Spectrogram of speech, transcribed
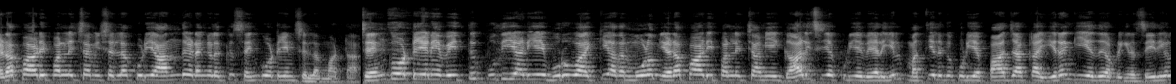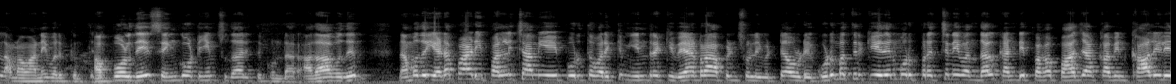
எடப்பாடி பழனிசாமி செல்லக்கூடிய அந்த இடங்களுக்கு செங்கோட்டையன் செல்ல மாட்டார். செங்கோட்டையனை வைத்து புதிய அணியை உருவாக்கி அதன் மூலம் மூலம் எடப்பாடி பழனிசாமியை காலி செய்யக்கூடிய வேளையில் மத்தியில் இருக்கக்கூடிய பாஜக இறங்கியது அப்படிங்கிற செய்திகள் நம்ம அனைவருக்கும் அப்பொழுதே செங்கோட்டையன் சுதாரித்துக் கொண்டார். அதாவது நமது எடப்பாடி பழனிசாமியை பொறுத்த வரைக்கும் இன்றைக்கு வேண்டாம் அப்படின்னு சொல்லிவிட்டு அவருடைய குடும்பத்திற்கு ஏதேனும் ஒரு பிரச்சனை வந்தால் கண்டிப்பாக பாஜகவின் காலிலே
